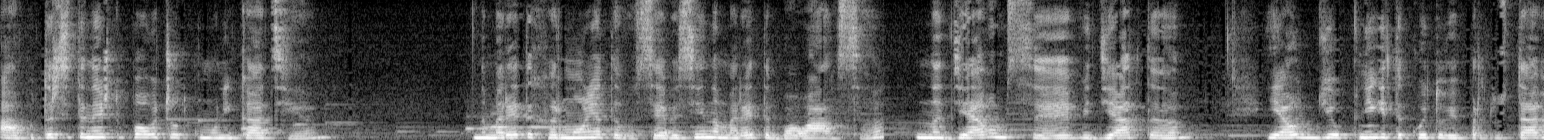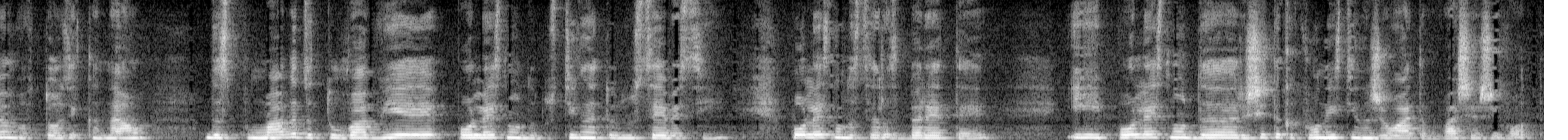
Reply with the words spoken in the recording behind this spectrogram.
А ако търсите нещо повече от комуникация, намерете хармонията в себе си, намерете баланса. Надявам се видеята и аудиокнигите, които ви предоставям в този канал, да спомагат за това вие по-лесно да достигнете до себе си, по-лесно да се разберете и по-лесно да решите какво наистина желаете във вашия живот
